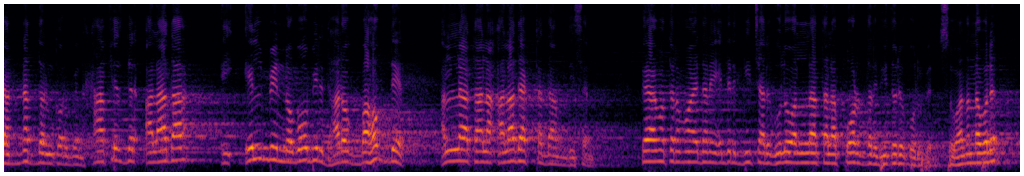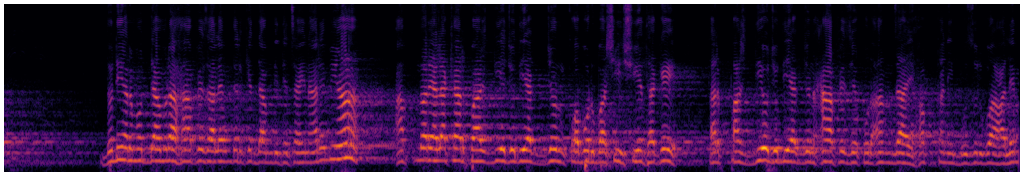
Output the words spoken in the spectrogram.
জান্নাত দান করবেন। হাফেজদের আলাদা এই এলমে নববীর ধারক বাহকদের আল্লাহ তালা আলাদা একটা দাম দিছেন। কেয়ামতের ময়দানে এদের বিচারগুলো আল্লাহ তালা পর্দার ভিতরে করবেন। সোহান আল্লাহ বলেন। দুনিয়ার মধ্যে আমরা হাফেজ আলেমদেরকে দাম দিতে চাই না। আরে মিয়া, আপনার এলাকার পাশ দিয়ে যদি একজন কবরবাসী শুয়ে থাকে, তার পাশ দিয়েও যদি একজন হাফেজে কোরআন যায়, হক্কানি বুজুর্গ আলেম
